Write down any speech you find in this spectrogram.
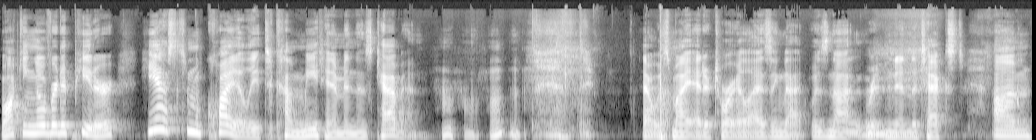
Walking over to Peter, he asked him quietly to come meet him in his cabin. Hmm, hmm, hmm. That was my editorializing. That was not written in the text. Um,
